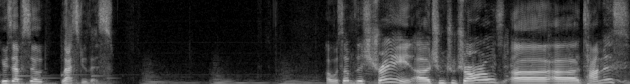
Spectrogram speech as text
Here's the episode. Let's do this. Oh, what's up with this train? Uh, Choo Choo Charles? Uh, uh, Thomas?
